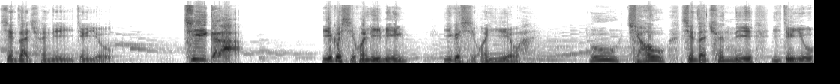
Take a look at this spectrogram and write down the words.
现在圈里已经有七个啦。一个喜欢黎明，一个喜欢夜晚。哦，瞧，现在圈里已经有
